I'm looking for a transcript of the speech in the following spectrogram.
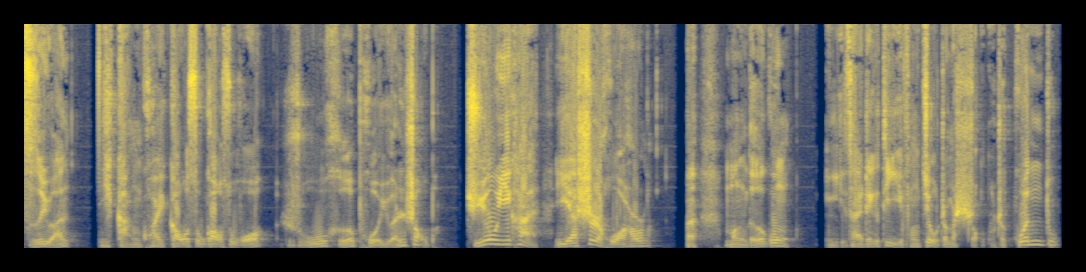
子远，你赶快告诉告诉我如何破袁绍吧。许攸一看也是火候了，哼，孟德公，你在这个地方就这么守着官渡，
